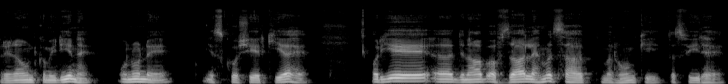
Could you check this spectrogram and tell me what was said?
रिनाउंड कॉमेडियन हैं, उन्होंने इसको शेयर किया है। और ये जनाब अफ़ज़ाल अहमद साहब मरहूम की तस्वीर है,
